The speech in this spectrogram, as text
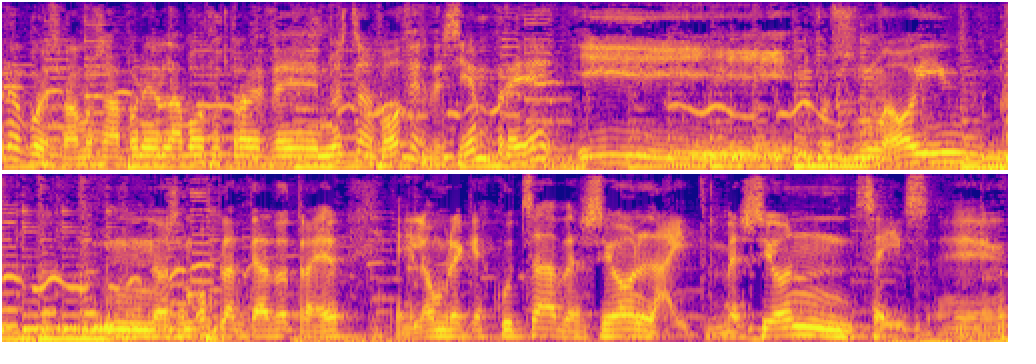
Bueno, pues vamos a poner la voz otra vez de nuestras voces de siempre y pues hoy nos hemos planteado traer El hombre que escucha versión light, versión 6. Eh,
